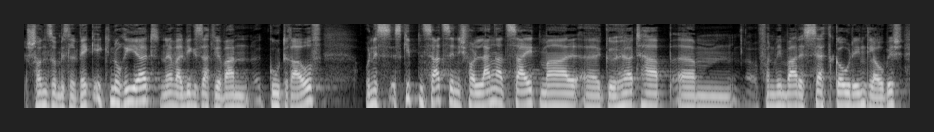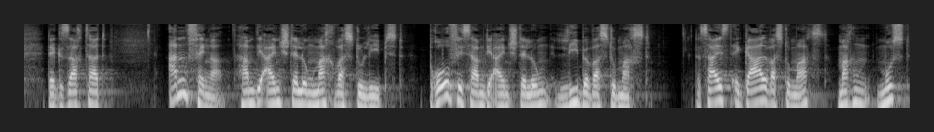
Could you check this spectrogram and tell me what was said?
schon so ein bisschen wegignoriert, ne, weil wie gesagt, wir waren gut drauf. Und es, es gibt einen Satz, den ich vor langer Zeit mal äh, gehört habe, ähm, von wem war das? Seth Godin, glaube ich, der gesagt hat, Anfänger haben die Einstellung, mach, was du liebst. Profis haben die Einstellung, liebe, was du machst. Das heißt, egal was du machst, machen musst,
